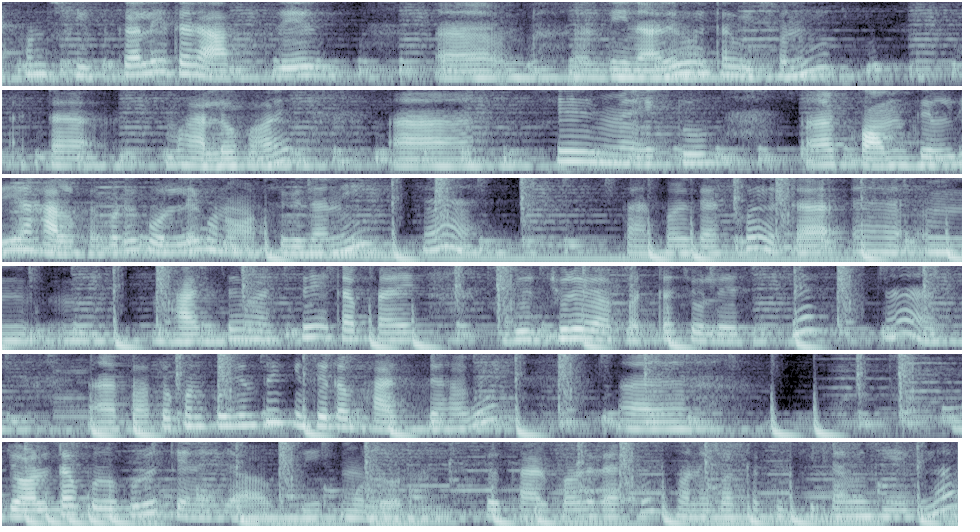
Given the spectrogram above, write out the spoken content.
এখন শীতকালে এটা রাত্রের ডিনারেও এটা ভীষণই একটা ভালো হয়। সে একটু কম তেল দিয়ে হালকা করে করলে কোনো অসুবিধা নেই হ্যাঁ। তারপরে দেখো এটা ভাজতে ভাজতে এটা প্রায় ঝুরঝুরে ব্যাপারটা চলে এসেছে হ্যাঁ। ততক্ষণ পর্যন্তই কিন্তু এটা ভাজতে হবে। জলটা পুরোপুরি টেনে যাওয়া অবধি মূলোর তো তারপরে দেখো ধনে পাতা কুচিটা আমি দিয়ে দিলাম।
